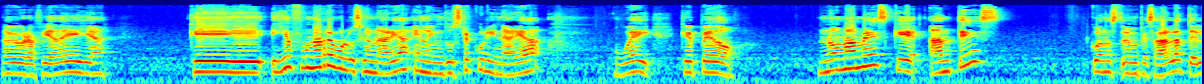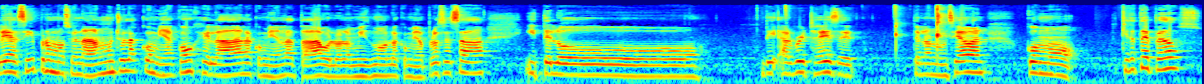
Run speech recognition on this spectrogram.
la biografía de ella que ella fue una revolucionaria en la industria culinaria. Güey, ¿qué pedo? No mames que antes, cuando empezaba la tele así, promocionaban mucho la comida congelada, la comida enlatada, o lo mismo, la comida procesada, y te lo... de advertise it, te lo anunciaban como, quítate de pedos.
